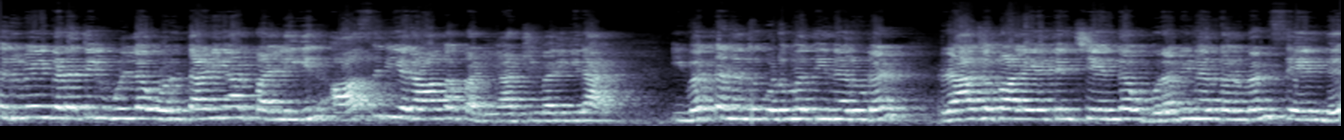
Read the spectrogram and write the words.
திருவேங்கடத்தில் உள்ள ஒரு தனியார் பள்ளியில் ஆசிரியராக பணியாற்றி வருகிறார். இவர் தனது குடும்பத்தினருடன் ராஜபாளையத்தைச் சேர்ந்த உறவினர்களுடன் சேர்ந்து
